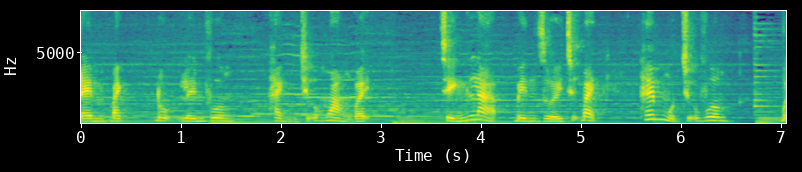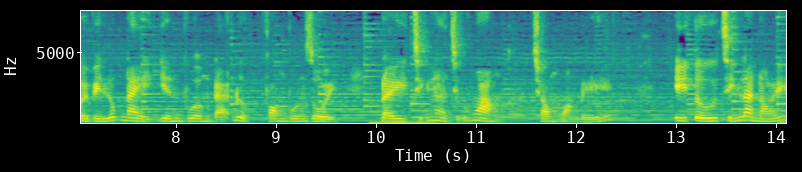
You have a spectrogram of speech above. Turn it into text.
đem bạch đội lên vương, thành chữ hoàng vậy. Chính là bên dưới chữ bạch, thêm một chữ vương. Bởi vì lúc này yên vương đã được phong vương rồi, đây chính là chữ hoàng trong hoàng đế. Ý tứ chính là nói,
